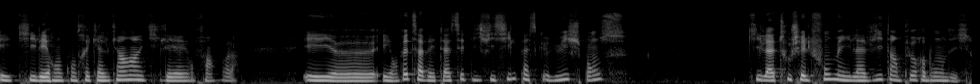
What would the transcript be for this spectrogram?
et qu'il ait rencontré quelqu'un, qu'il ait. Enfin, voilà. Et, euh, et, en fait, ça avait été assez difficile parce que lui, je pense qu'il a touché le fond, mais il a vite un peu rebondi.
